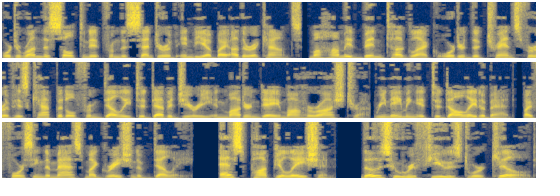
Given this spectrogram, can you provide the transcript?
or to run the Sultanate from the centre of India by other accounts, Muhammad bin Tughlaq ordered the transfer of his capital from Delhi to Devagiri in modern-day Maharashtra renaming it to Daulatabad, by forcing the mass migration of Delhi's population. Those who refused were killed.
